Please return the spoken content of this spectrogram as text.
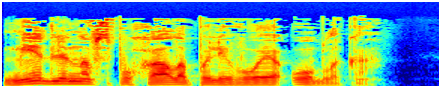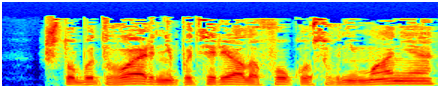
медленно вспухало пылевое облако. Чтобы тварь не потеряла фокус внимания,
